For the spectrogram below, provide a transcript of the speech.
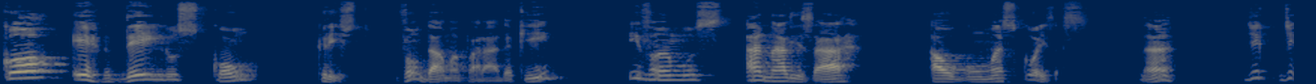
co-herdeiros com Cristo. Vamos dar uma parada aqui e vamos analisar algumas coisas. Né? De, de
